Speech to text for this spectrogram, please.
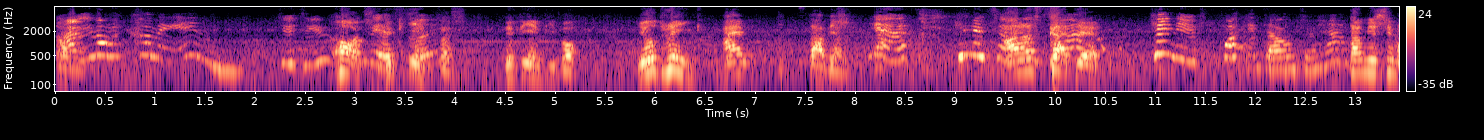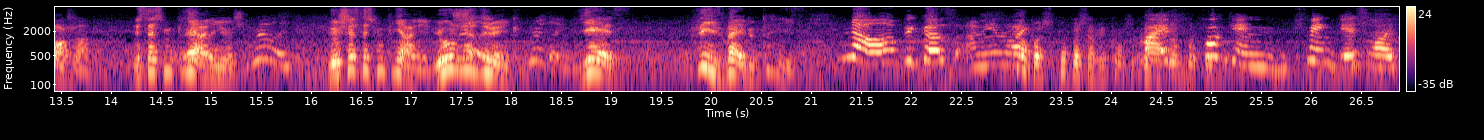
I'm not coming in to you, Chodź, obviously. wypiję coś. Wypiję piwo. You drink, I'm... Stawiam. Yeah, can you tell Ale him w sklepie. to Can you fucking tell to him? Tam już nie można. Jesteśmy pijani już. Really? Już jesteśmy pijani. Już drink. Really? Yes. Please, baby, please. No, because I mean, like, Popatrz, popatrz na mnie, proszę. my proszę, proszę, proszę. fucking thing is like,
